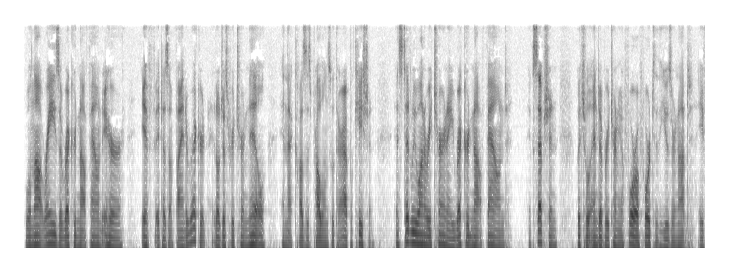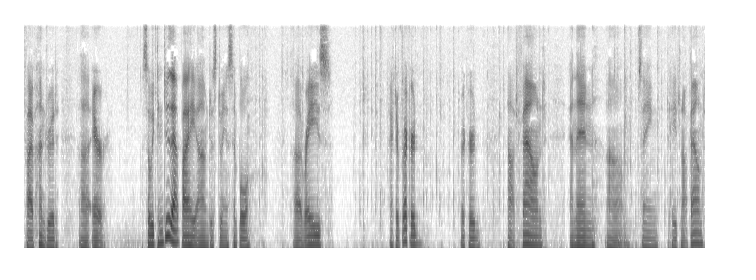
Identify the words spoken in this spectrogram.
will not raise a record not found error if it doesn't find a record. It'll just return nil, and that causes problems with our application. Instead, we want to return a record not found exception, which will end up returning a 404 to the user, not a 500 uh, error. So we can do that by um, just doing a simple uh, raise active record, record not found, and then um, saying page not found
